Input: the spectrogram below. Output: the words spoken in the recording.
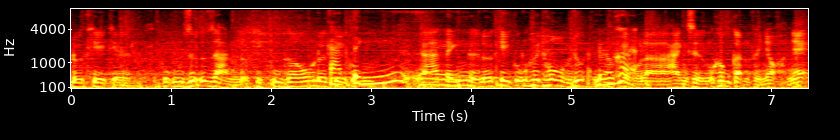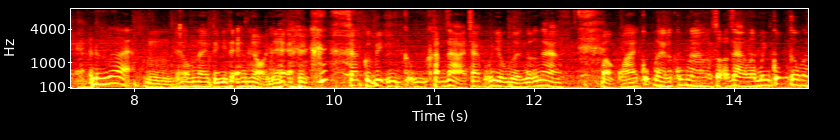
đôi khi kiểu cũng dữ dằn đôi khi cũng gấu đôi Cá khi cũng tính, cá rồi- tính rồi đôi khi cũng hơi thô một chút Đúng kiểu rồi. là hành xử cũng không cần phải nhỏ nhẹ Đúng rồi ạ. Ừ, thế hôm nay tự nhiên em nhỏ nhẹ chắc quý vị cũng khán giả chắc cũng nhiều người ngỡ ngàng bảo quái cúc này là cúc nào rõ ràng là minh cúc cơ mà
